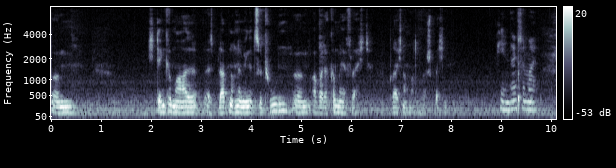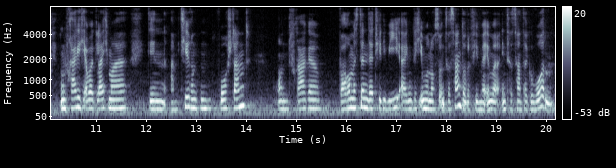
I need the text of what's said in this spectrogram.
Ähm, ich denke mal, es bleibt noch eine Menge zu tun, ähm, aber da können wir ja vielleicht gleich nochmal drüber sprechen. Vielen Dank schon mal. Nun frage ich aber gleich mal den amtierenden Vorstand und frage, warum ist denn der TDB eigentlich immer noch so interessant oder vielmehr immer interessanter geworden?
